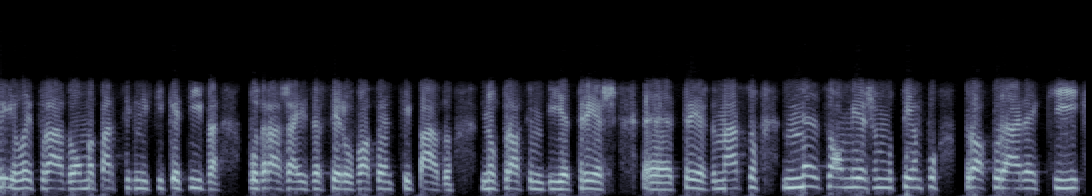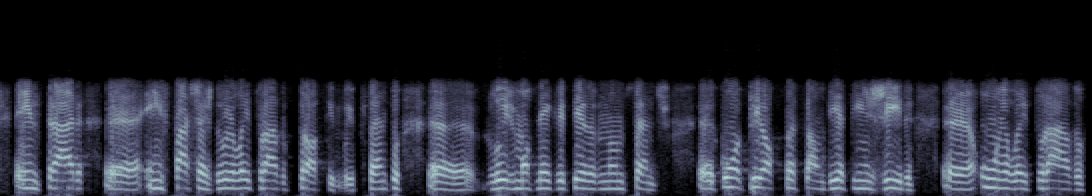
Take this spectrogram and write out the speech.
eleitorado, ou uma parte significativa, poderá já exercer o voto antecipado no próximo dia 3, 3 de março, mas ao mesmo tempo procurar aqui entrar em faixas do eleitorado próximo. E, portanto, Luís Montenegro e Pedro Nuno Santos com a preocupação de atingir uh, um eleitorado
